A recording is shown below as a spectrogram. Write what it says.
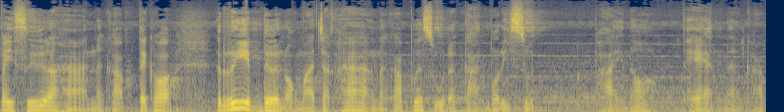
ไปซื้ออาหารนะครับ แต่ก็รีบเดินออกมาจากห้างนะครับ เพื่อสูดอากาศบริสุทธิ์ ภายนอกแทนนะครับ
